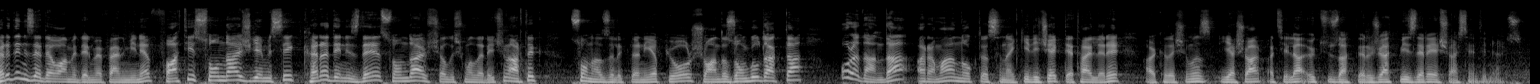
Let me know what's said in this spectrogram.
Karadeniz'e devam edelim efendim yine. Fatih sondaj gemisi Karadeniz'de sondaj çalışmaları için artık son hazırlıklarını yapıyor. Şu anda Zonguldak'ta oradan da arama noktasına gidecek detayları arkadaşımız Yaşar Atilla Öksüz aktaracak bizlere. Yaşar seni dinliyoruz.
